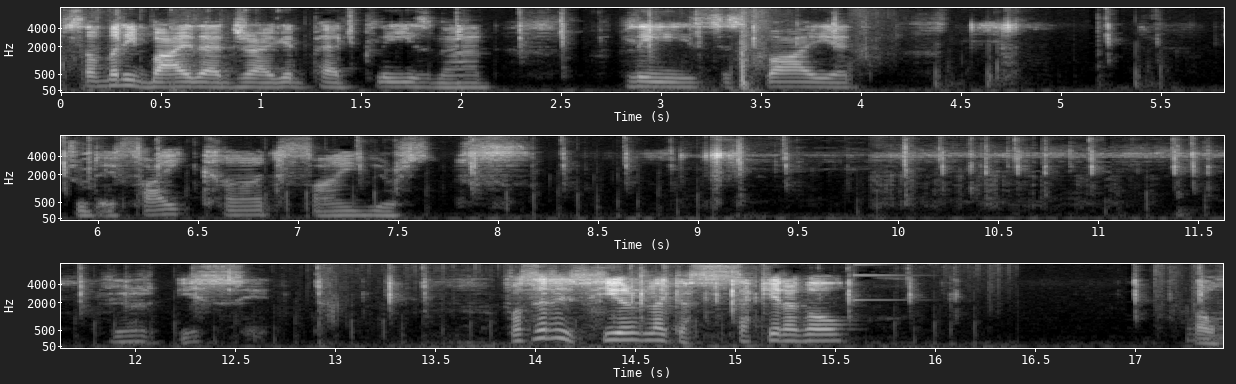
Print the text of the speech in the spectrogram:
Somebody buy that dragon pet, please, man. Please, just buy it. Dude, if I can't find your... Where is it? Was it here like a second ago? Oh,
